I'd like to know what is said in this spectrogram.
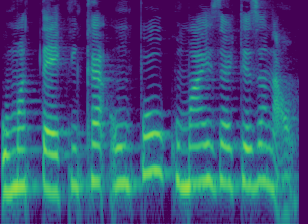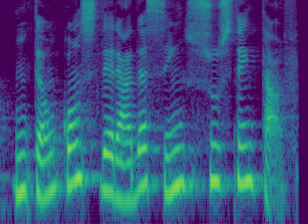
uma técnica um pouco mais artesanal, então considerada assim sustentável.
